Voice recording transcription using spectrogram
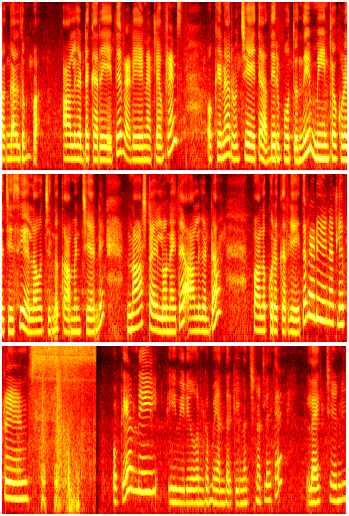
బంగాళదుంప ఆలుగడ్డ కర్రీ అయితే రెడీ అయినట్లే ఫ్రెండ్స్. ఓకేనా? రుచి అయితే అదిరిపోతుంది. మీ ఇంట్లో కూడా చేసి ఎలా వచ్చిందో కామెంట్ చేయండి. నా స్టైల్లోనైతే ఆలుగడ్డ పాలకూర కర్రీ అయితే రెడీ అయినట్లే ఫ్రెండ్స్. ఓకే అండి. ఈ వీడియో కనుక మీ అందరికీ నచ్చినట్లయితే లైక్ చేయండి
